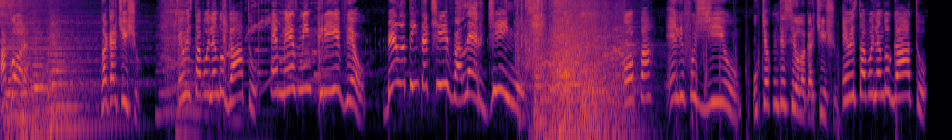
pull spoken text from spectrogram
Agora! Lagartixo! Eu estava olhando o gato. É mesmo incrível! Bela tentativa, lerdinhos. Opa, ele fugiu. O que aconteceu, lagartixo? Eu estava olhando o gato.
